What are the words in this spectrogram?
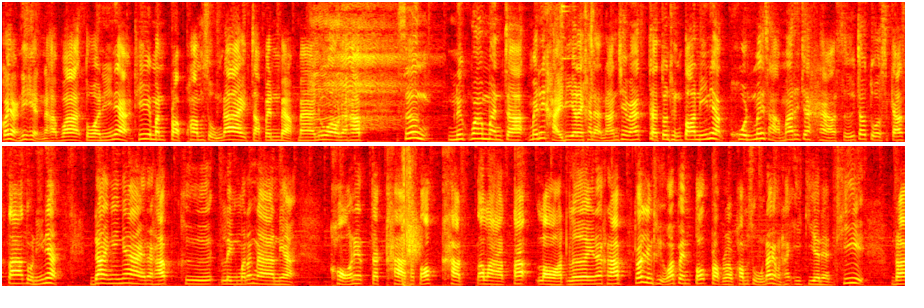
ก็อย่างที่เห็นนะครับว่าตัวนี้เนี่ยที่มันปรับความสูงได้จะเป็นแบบแมนนวลนะครับ ซึ่งนึกว่ามันจะไม่ได้ขายดีอะไรขนาดนั้นใช่ไหมแต่จนถึงตอนนี้เนี่ยคุณไม่สามารถที่จะหาซื้อเจ้าตัว s c a r s t a ตัวนี้เนี่ยได้ง่าย ๆนะครับ คือเล็งมาตั้งนานเนี่ย ของเนี่ยจะขาดสต็อกขาดตลาดตลอดเลยนะครับ ก็ยังถือว่าเป็นโต๊ะปรับระดับความสูงได้ของทางอีเกียเนี่ยที่รา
